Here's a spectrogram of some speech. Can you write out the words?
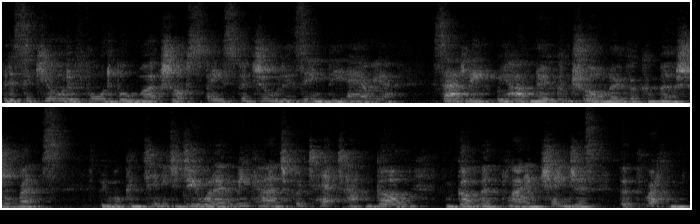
that has secured affordable workshop space for jewellers in the area. Sadly, we have no control over commercial rents. We will continue to do whatever we can to protect Hatton Garden from government planning changes that threaten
